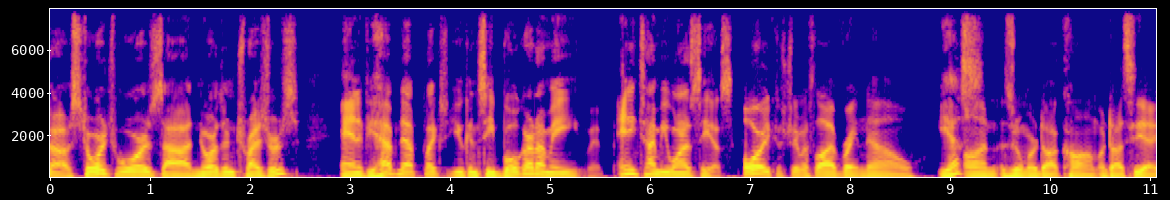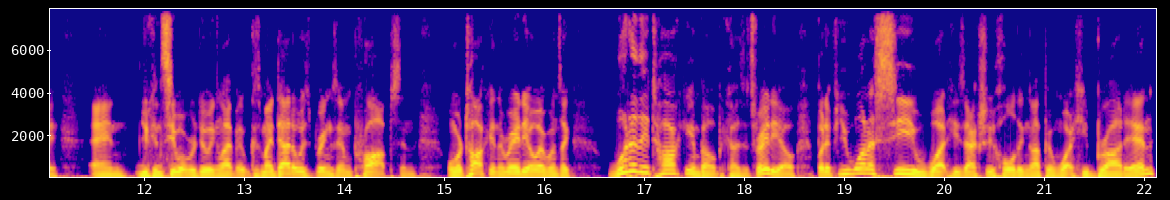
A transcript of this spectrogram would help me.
uh, Storage Wars: uh, Northern Treasures. And if you have Netflix, you can see Bogart on me anytime you want to see us. Or you can stream us live right now yes. on zoomer.com or .ca and you can see what we're doing live because my dad always brings in props and when we're talking the radio everyone's like what are they talking about? Because it's radio. But if you want to see what he's actually holding up and what he brought in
